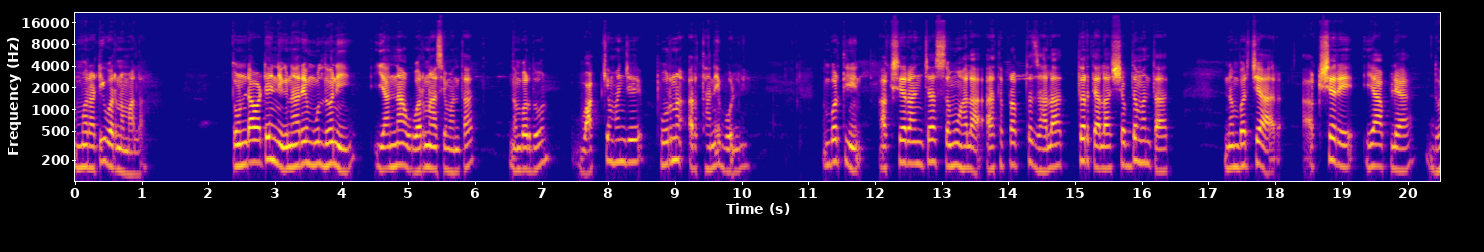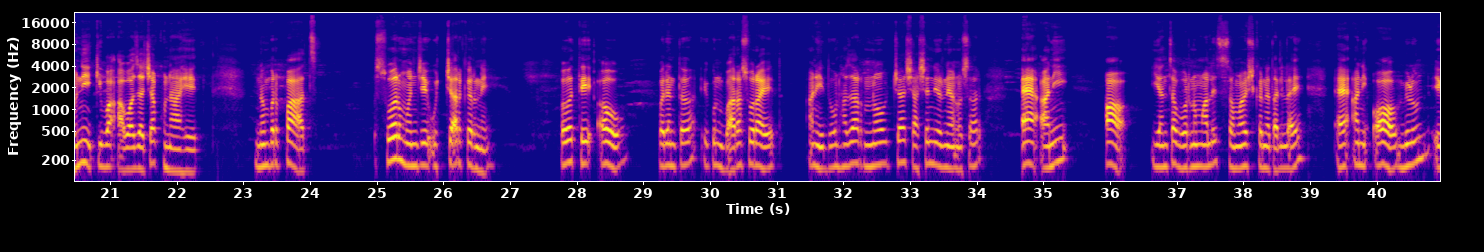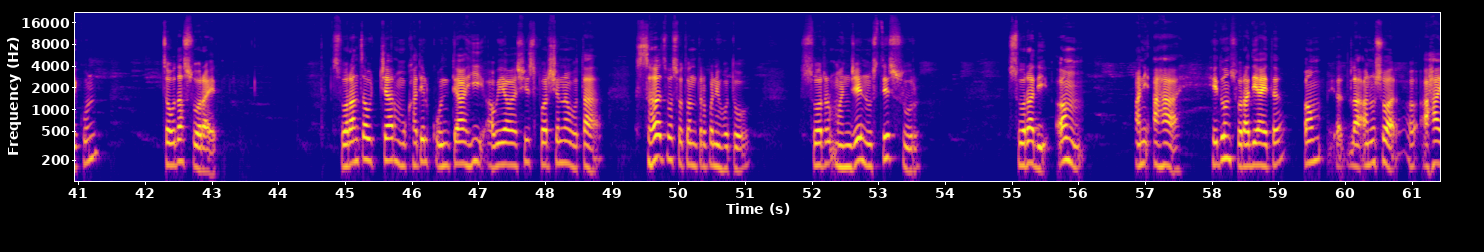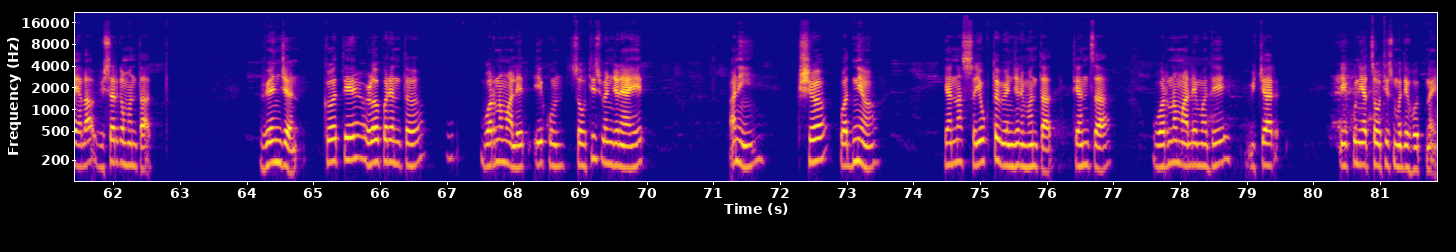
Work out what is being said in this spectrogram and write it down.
मराठी वर्णमाला. तोंडावाटे निघणारे मूलध्वनी यांना वर्ण असे म्हणतात. नंबर दोन वाक्य म्हणजे पूर्ण अर्थाने बोलणे. नंबर तीन अक्षरांच्या समूहाला अर्थप्राप्त झाला तर त्याला शब्द म्हणतात. नंबर चार अक्षरे या आपल्या ध्वनी किंवा आवाजाच्या खुणा आहेत. नंबर पाच स्वर म्हणजे उच्चार करणे. अ ते औ पर्यंत एकूण बारा स्वर आहेत आणि दोन हजार नऊच्या शासन निर्णयानुसार ॲ आणि आ यांचा वर्णमालेत समावेश करण्यात आलेला आहे. ॲ आणि ऑ मिळून एकूण चौदा स्वर आहेत. स्वरांचा उच्चार मुखातील कोणत्याही अवयवाशी स्पर्श न होता सहज व स्वतंत्रपणे होतो. स्वर म्हणजे नुसते सूर. स्वरादी अम आणि आहा हे दोन स्वरादी आहेत. अम याला अनुस्वार आहा याला विसर्ग म्हणतात. व्यंजन क ते ळपर्यंत वर्णमालेत एकूण चौतीस व्यंजने आहेत. आणि क्ष वज्ञ यांना संयुक्त व्यंजने म्हणतात. त्यांचा वर्णमालेमध्ये विचार एकूण या चौतीसमध्ये होत नाही.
